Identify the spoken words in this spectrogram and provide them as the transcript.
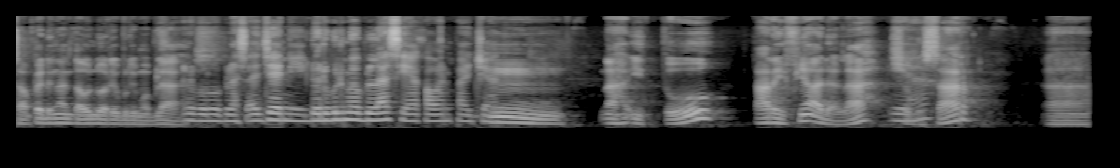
sampai dengan tahun 2015. 2015 aja nih, 2015 ya kawan pajak. Hmm, Nah, itu tarifnya adalah Iya. sebesar eh,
